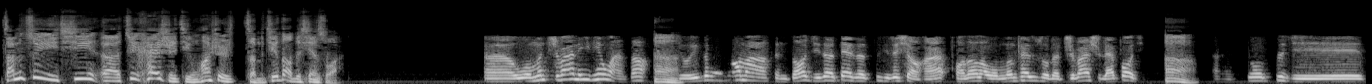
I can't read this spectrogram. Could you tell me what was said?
咱们最期呃最开始警方是怎么接到的线索？呃，我们值班的一天晚上，嗯，有一个妈妈很着急的带着自己的小孩跑到了我们派出所的值班室来报警，嗯，说自己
